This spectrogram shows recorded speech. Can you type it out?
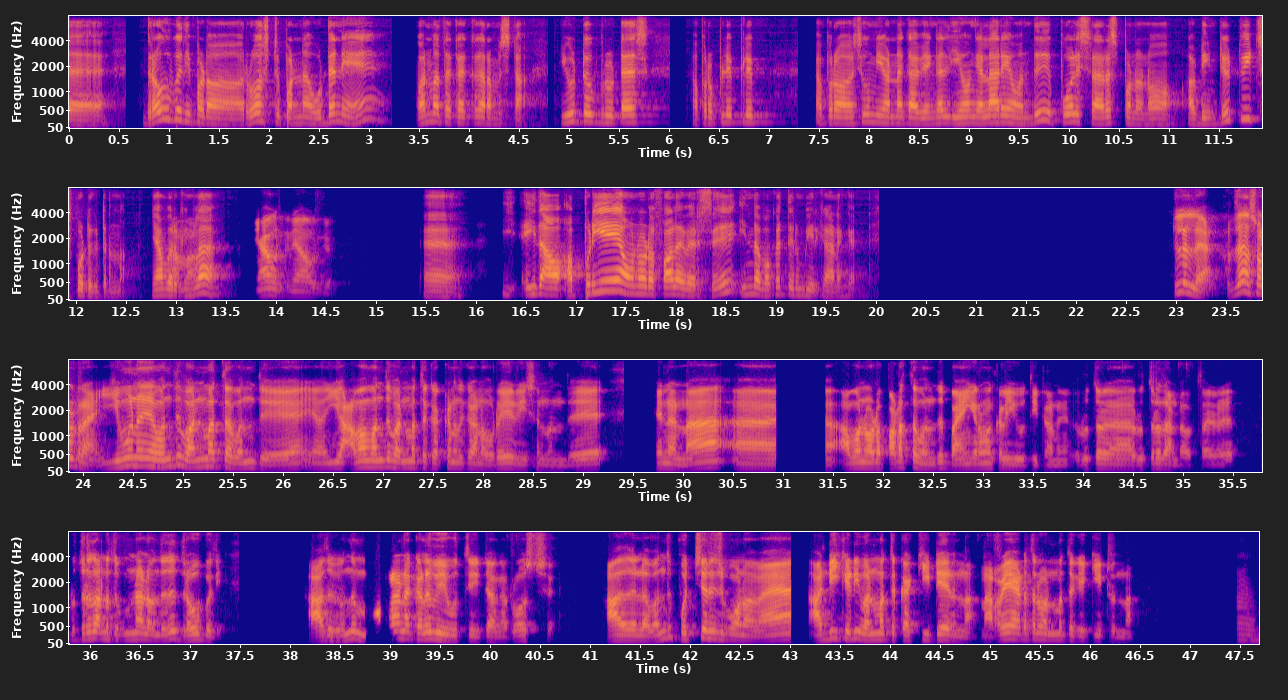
திரௌபதி படம் ரோஸ்ட் பண்ண உடனே வன்மத்தை கக்க ஆரம்பிச்சிட்டான். யூடியூப் ரூட்டர்ஸ் அப்புறம் பிளிப் பிளிப் அப்புறம் சூமி வண்ண காவியங்கள் இவங்க எல்லாரையும் வந்து போலீஸ் அரெஸ்ட் பண்ணணும் அப்படின்ட்டு ட்வீட்ஸ் போட்டுக்கிட்டு இருந்தான். ஞாபகம். இருக்குங்களா? இது அப்படியே அவனோட ஃபாலோவர்ஸு இந்த பக்கம் திரும்பியிருக்கானுங்க. இல்ல, இல்ல. அதான் சொல்றேன். இவனுங்க வந்து வன்மத்த வந்து அவன் வந்து வன்மத்த கக்குனதுக்கான ஒரே ரீசன் வந்து என்னன்னா, அ அவனோட படத்த வந்து பயங்கரமா கழுவி ஊத்திட்டானுங்க. ருத்ர ருத்ரதாண்டவத்த. ருத்ரதாண்டவத்துக்கு முன்னால வந்தது திரௌபதி. அதுக்கு ம். வந்து மரண கழுவி ஊத்திட்டாங்க ரோஸ்ட். அதுல வந்து பொச்சரிஞ்சு போனவன் அடிக்கடி வன்மத்த கக்கிட்டே இருந்தான். நெறைய இடத்துல வன்மத்த கக்கிட்டு இருந்தான். ம்.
